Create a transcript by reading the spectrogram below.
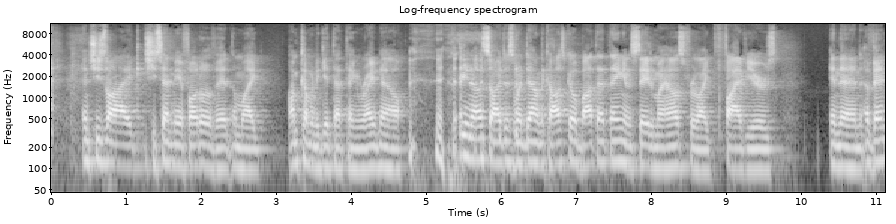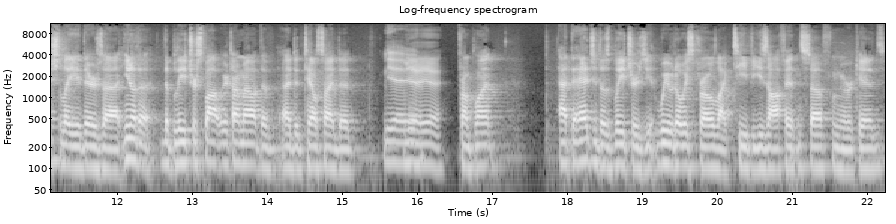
and she's like, she sent me a photo of it. I'm like, I'm coming to get that thing right now. you know, so I just went down to Costco, bought that thing, and it stayed in my house for like five years. And then eventually there's a, you know, the, the bleacher spot we were talking about, the, I did tailside to Yeah, Yeah, yeah. front blunt. At the edge of those bleachers, we would always throw like TVs off it and stuff when we were kids.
